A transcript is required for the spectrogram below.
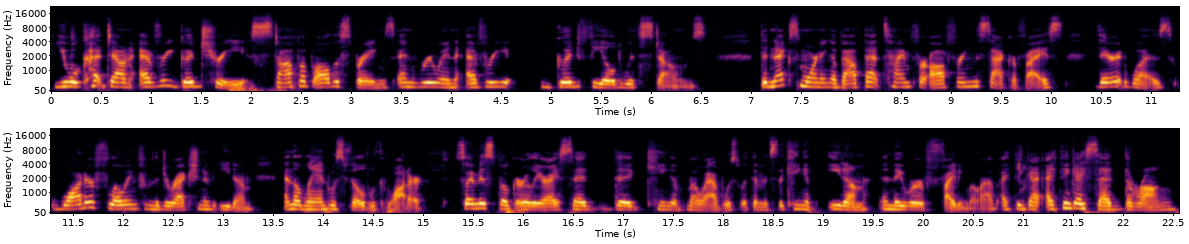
You will cut down every good tree, stop up all the springs, and ruin every good field with stones. The next morning, about that time for offering the sacrifice, there it was, water flowing from the direction of Edom, and the land was filled with water. So I misspoke earlier. I said the king of Moab was with them. It's the king of Edom, and they were fighting Moab. I think I, I think I said the wrong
